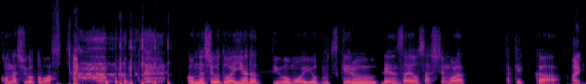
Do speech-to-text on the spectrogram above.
こんな仕事は、はい こんな仕事は嫌だっていう思いをぶつける連載をさせてもらった結果はい。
